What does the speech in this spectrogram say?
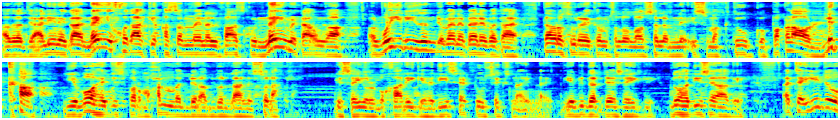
حضرت علی نے کہا، نہیں، خدا کی قسم، میں ان الفاظ کو نہیں مٹاؤں گا۔ اور وہی ریزن جو میں نے پہلے بتایا۔ تب رسول اکرم صلی اللہ علیہ وسلم نے اس مکتوب کو پکڑا اور لکھا، یہ وہ ہے جس پر محمد بن عبداللہ نے صلح کی۔ یہ صحیح البخاری کی حدیث ہے 2699 یہ بھی درجہ صحیح کی۔ دو حدیثیں آگے اچھا یہ جو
